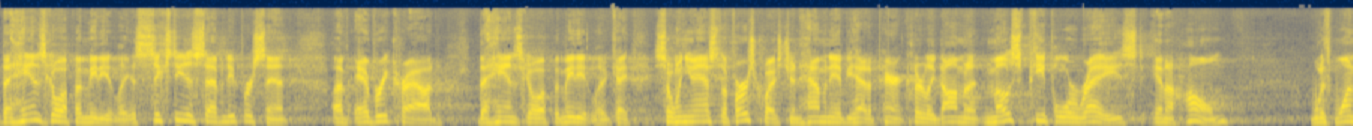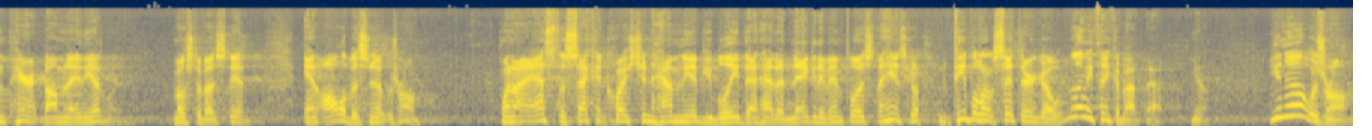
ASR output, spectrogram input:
the hands go up immediately. It's 60 to 70 percent of every crowd the hands go up immediately. Okay, so when you ask the first question, how many of you had a parent clearly dominant? Most people were raised in a home with one parent dominating the other one. Most of us did. And all of us knew it was wrong. When I asked the second question, how many of you believe that had a negative influence? The hands go, people don't sit there and go, let me think about that. You know, you knew it was wrong.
